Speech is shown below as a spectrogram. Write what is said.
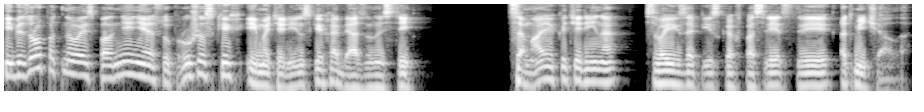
и безропотного исполнения супружеских и материнских обязанностей. Сама Екатерина в своих записках впоследствии отмечала.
